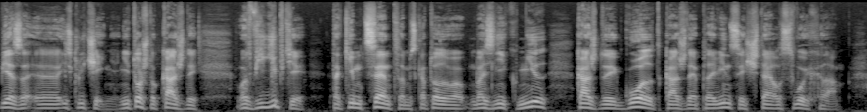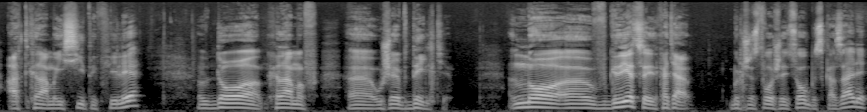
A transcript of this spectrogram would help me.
без э, исключения. Не то, что каждый, вот в Египте таким центром, из которого возник мир, каждый город, каждая провинция считала свой храм. От храма Иситы в Филе до храмов э, уже в Дельте. Но э, в Греции, хотя большинство жрецов бы сказали,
